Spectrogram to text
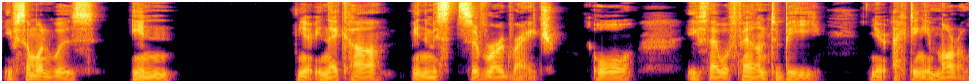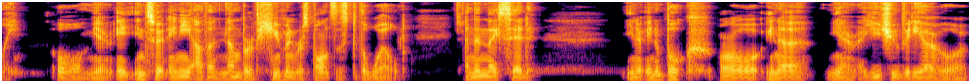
If someone was in you know, in their car in the mists of road rage, or if they were found to be, you know, acting immorally, or you know, insert any other number of human responses to the world, and then they said, you know, in a book or in a you know a YouTube video or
